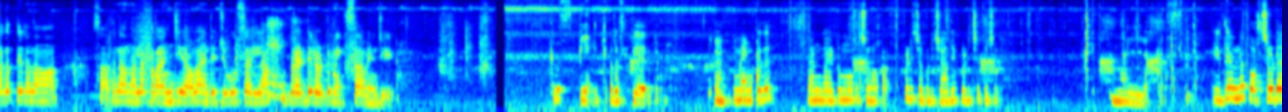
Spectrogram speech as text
അകത്തിരുന്ന സാധനം നല്ല ക്രഞ്ചി ആവും. അതിന്റെ ജ്യൂസ് എല്ലാം ബ്രെഡിലോട്ട് മിക്സ് ആവുകയും ചെയ്യും. ക്രിസ്പി ക്രിസ്പി ആയിരിക്കും. നമുക്കിത് രണ്ടായിട്ട് മുറിച്ച് നോക്കാം. പിടിച്ചു പിടിച്ചു ആദ്യം പിടിച്ച് പിടിച്ച്. നല്ല ഇതൊന്ന് ഇത് തന്നെ കുറച്ചുകൂടെ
